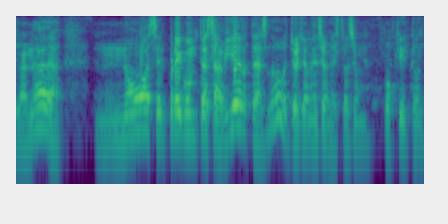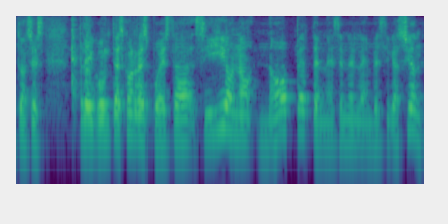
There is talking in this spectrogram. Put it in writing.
la nada no hacer preguntas abiertas, ¿no? Yo ya mencioné esto hace un poquito. Entonces, preguntas con respuesta sí o no no pertenecen en la investigación.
